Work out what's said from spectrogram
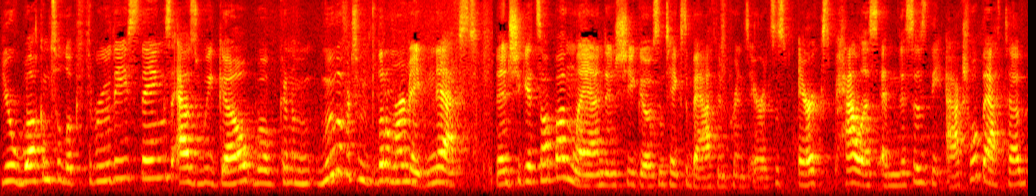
You're welcome to look through these things as we go. We're going to move over to Little Mermaid next. Then she gets up on land and she goes and takes a bath in Prince Eric's, Eric's palace, and this is the actual bathtub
